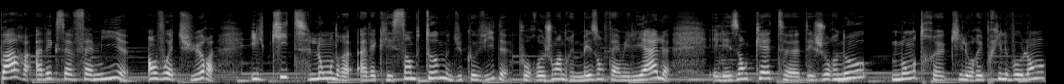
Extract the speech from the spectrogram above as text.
part avec sa famille en voiture. Il quitte Londres avec les symptômes du Covid pour rejoindre une maison familiale et les enquêtes des journaux montrent qu'il aurait pris le volant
